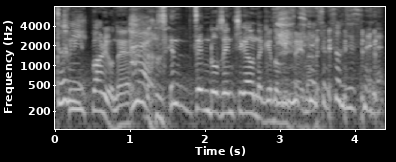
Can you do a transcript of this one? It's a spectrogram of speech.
当当に。いっにぱいあるよね、はい。全然路線違うんだけどみたいな ね。そうですね。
